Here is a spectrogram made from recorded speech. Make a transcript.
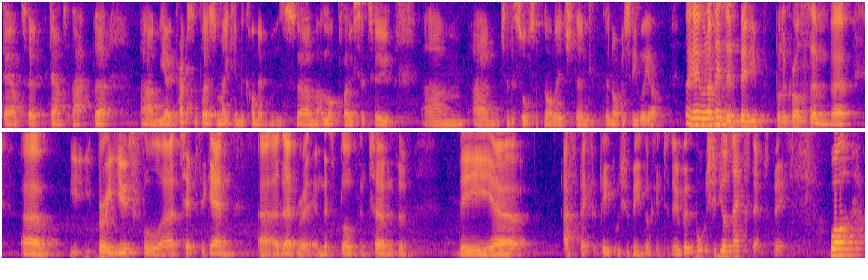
down to down to that, but um, you know, perhaps the person making the comment was um, a lot closer to um, um, to the source of knowledge than, than obviously we are. Okay, well, I think there's been you've put across some uh, uh, very useful uh, tips again uh, as ever in this blog in terms of the uh, aspects that people should be looking to do. But what should your next steps be? Well,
